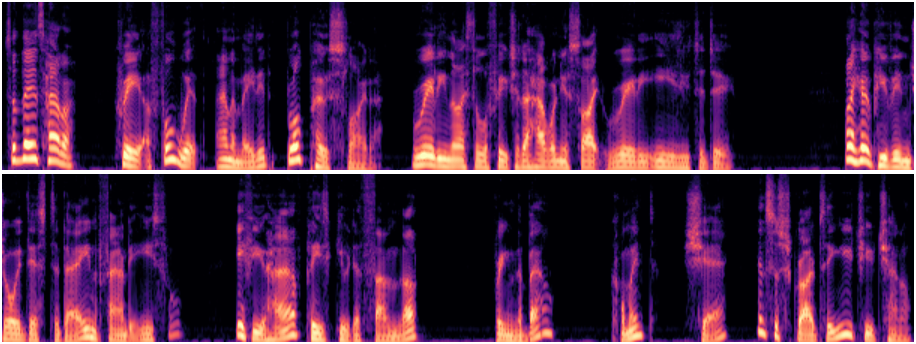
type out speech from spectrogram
So there's how to create a full width animated blog post slider. Really nice little feature to have on your site, really easy to do. I hope you've enjoyed this today and found it useful. If you have, please give it a thumbs up, ring the bell, comment, share, and subscribe to the YouTube channel.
